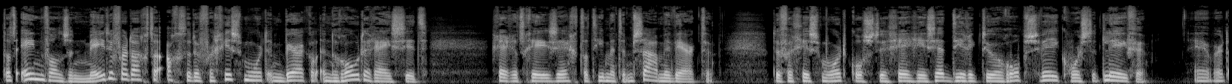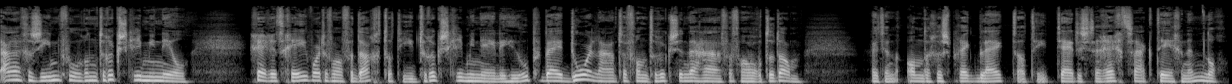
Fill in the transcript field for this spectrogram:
dat een van zijn medeverdachten achter de vergismoord in Berkel en Rode Reis zit. Gerrit G. zegt dat hij met hem samenwerkte. De vergismoord kostte GGZ-directeur Rob Zweekhorst het leven. Hij werd aangezien voor een drugscrimineel. Gerrit G. wordt ervan verdacht dat hij drugscriminelen hielp... bij het doorlaten van drugs in de haven van Rotterdam. Uit een ander gesprek blijkt dat hij tijdens de rechtszaak tegen hem... nog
